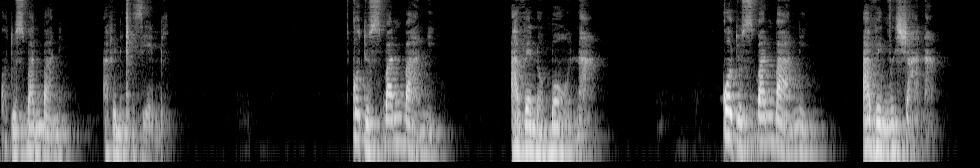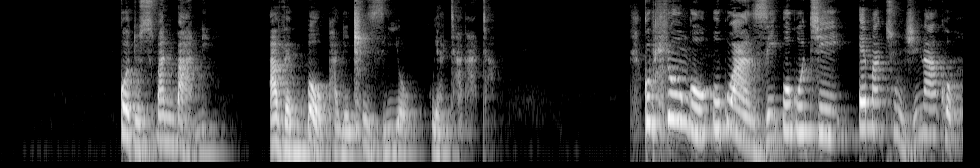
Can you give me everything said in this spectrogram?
kodwa usibanibani ave nenhliziyo embi? Kodwa usibanibani ave nomona? Kodwa usibanibani ave ncishana? Kodwa usibanibani ave bopha ngenhliziyo uyathakatha. Kubhlungu ukwazi ukuthi emathunjini akho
